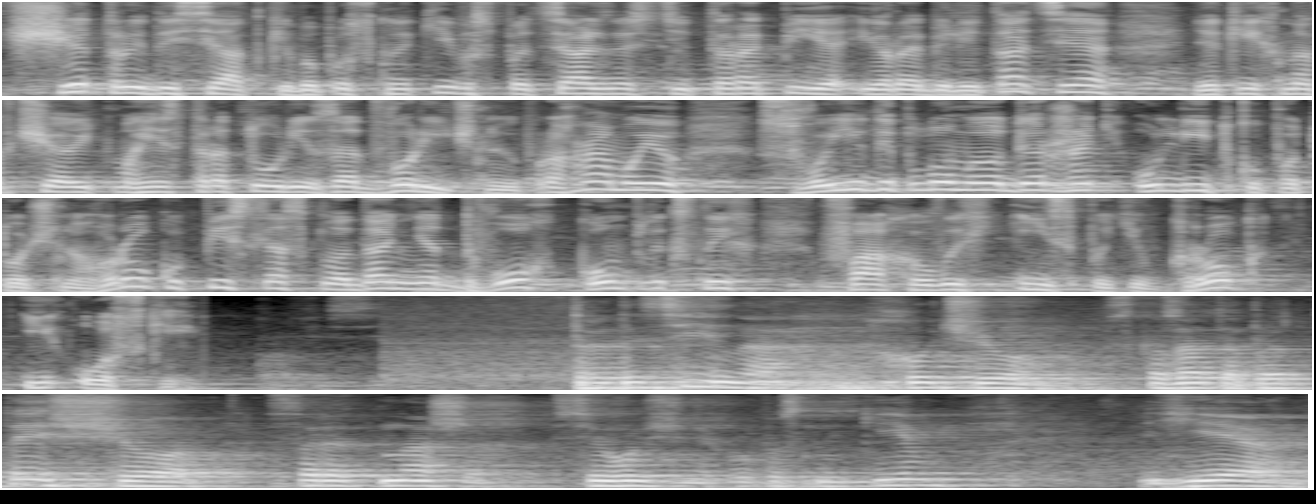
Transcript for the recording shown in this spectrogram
Ще три десятки випускників спеціальності терапія і реабілітація, яких навчають магістратурі за дворічною програмою, свої дипломи одержать улітку поточного року після складання двох комплексних фахових іспитів крок і ОСКІ. Традиційно хочу сказати про те, що серед наших сьогоднішніх випускників є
